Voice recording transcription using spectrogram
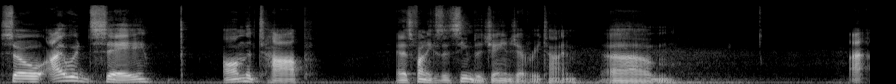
so I would say on the top, and it's funny because it seems to change every time. Um, I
